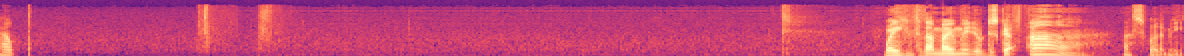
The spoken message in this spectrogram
Help. Waiting for that moment, it'll just go, ah, that's what it means.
